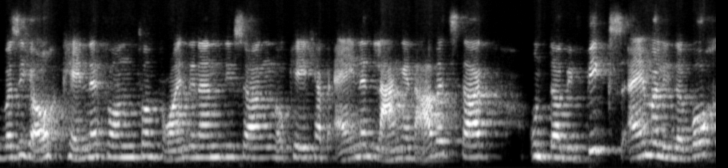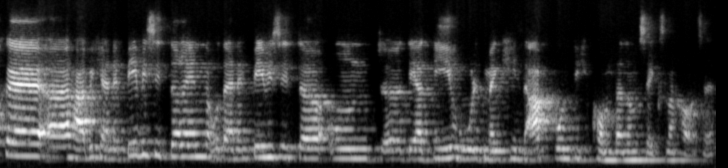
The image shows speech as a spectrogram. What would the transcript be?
was ich auch kenne von, von Freundinnen, die sagen, okay, ich habe einen langen Arbeitstag und da wie fix einmal in der Woche äh, habe ich eine Babysitterin oder einen Babysitter und äh, der, die holt mein Kind ab und ich komme dann um sechs nach Hause.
